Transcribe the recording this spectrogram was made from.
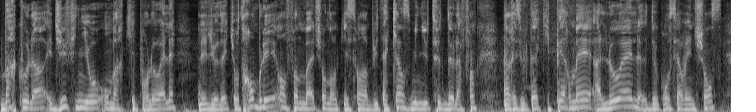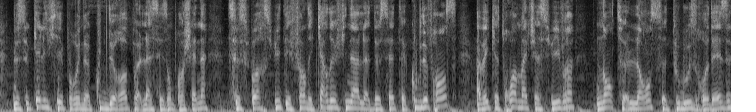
Barcola et Jeffinho ont marqué pour l'OL. Les Lyonnais qui ont tremblé en fin de match en encaissant un but à 15 minutes de la fin. Un résultat qui permet à l'OL de conserver une chance de se qualifier pour une Coupe d'Europe la saison prochaine. Ce soir, suite et fin des quarts de finale de cette Coupe de France avec trois matchs à suivre. Nantes, Lens, Toulouse, Rodez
